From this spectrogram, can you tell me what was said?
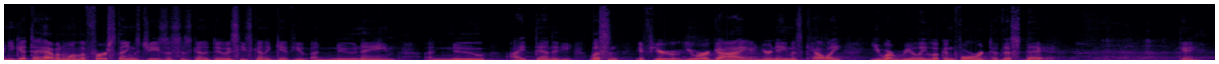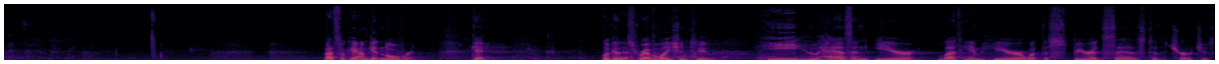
When you get to heaven, one of the first things Jesus is going to do is he's going to give you a new name, a new identity. Listen, if you're, you are a guy and your name is Kelly, you are really looking forward to this day. Okay? That's okay. I'm getting over it. Okay. Look at this Revelation 2. He who has an ear, let him hear what the Spirit says to the churches.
